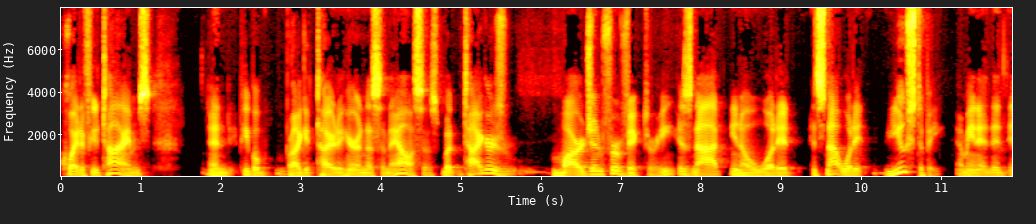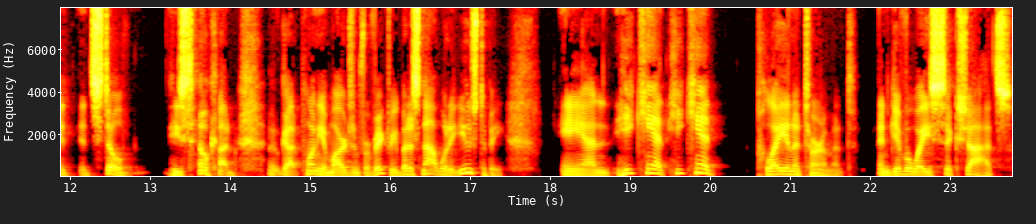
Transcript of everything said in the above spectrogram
quite a few times, and people probably get tired of hearing this analysis, but Tiger's margin for victory is not, you know, what it it's not what it used to be. I mean, it, it it's still he's still got got plenty of margin for victory, but it's not what it used to be. And he can't he can't play in a tournament and give away six shots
